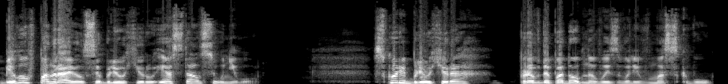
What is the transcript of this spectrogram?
Белов понравился Блюхеру и остался у него. Вскоре Блюхера правдоподобно вызвали в Москву,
